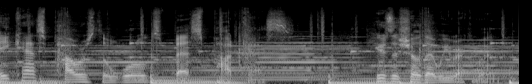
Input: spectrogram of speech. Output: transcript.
ACAST powers the world's best podcasts. Here's a show that we recommend.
